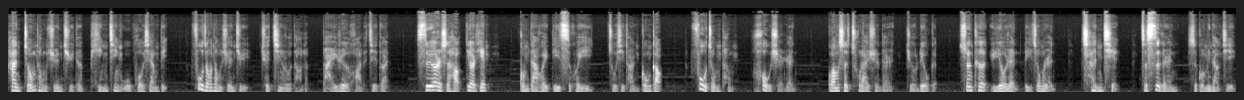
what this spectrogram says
和总统选举的平静无波相比，副总统选举却进入到了白热化的阶段。四月二十号，第二天，国民大会第一次会议主席团公告，副总统候选人，光是出来选的人就有六个：孙科、于右任、李宗仁、陈潜，这四个人是国民党籍，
